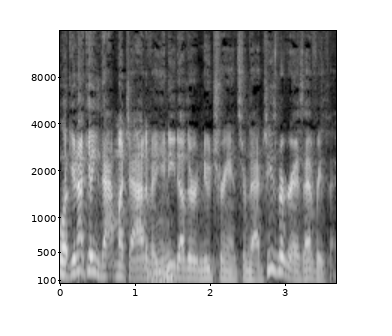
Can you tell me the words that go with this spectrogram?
like, you're not getting that much out of it. You need other nutrients from that. Cheeseburger has everything.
